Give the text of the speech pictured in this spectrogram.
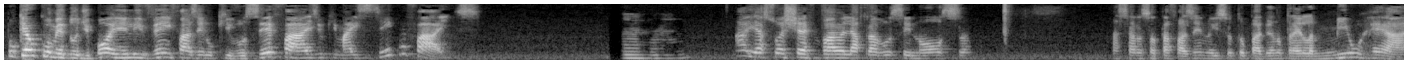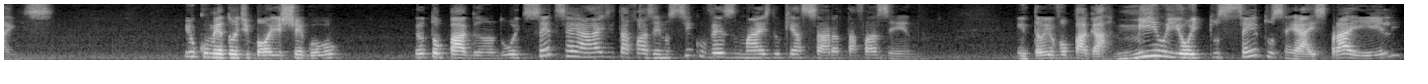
Porque o comedor de boia, ele vem fazendo o que você faz e o que mais cinco faz. Uhum. Aí a sua chefe vai olhar para você, nossa, a Sara só está fazendo isso, eu estou pagando para ela mil reais. E o comedor de boia chegou, eu estou pagando 800 reais e está fazendo cinco vezes mais do que a Sara está fazendo. Então eu vou pagar 1.800 reais para ele,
